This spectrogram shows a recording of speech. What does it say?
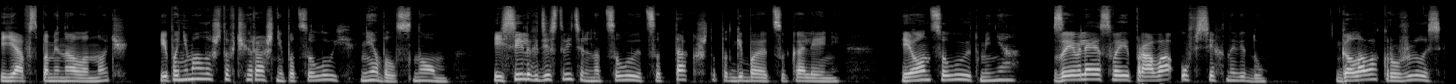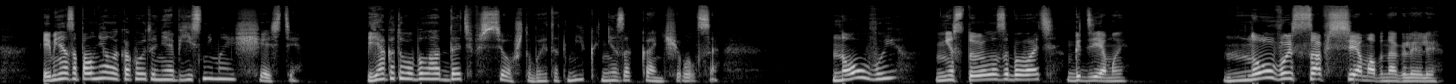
Я вспоминала ночь и понимала, что вчерашний поцелуй не был сном, и Сильх действительно целуется так, что подгибаются колени. И он целует меня, заявляя свои права у всех на виду. Голова кружилась, и меня заполняло какое-то необъяснимое счастье. Я готова была отдать все, чтобы этот миг не заканчивался. Но, увы, не стоило забывать, где мы. «Ну вы совсем обнаглели!» —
